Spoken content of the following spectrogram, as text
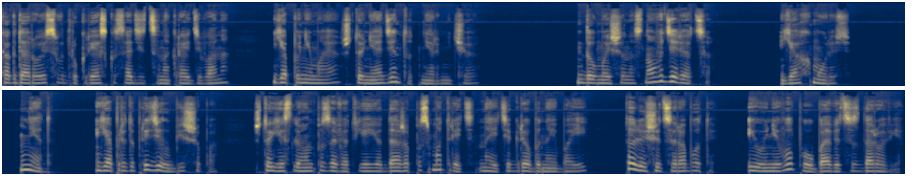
Когда Ройс вдруг резко садится на край дивана, я понимаю, что не один тут нервничаю. «Думаешь, она снова дерется? Я хмурюсь. «Нет, я предупредил Бишопа, что если он позовет ее даже посмотреть на эти грёбаные бои, то лишится работы, и у него поубавится здоровье.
